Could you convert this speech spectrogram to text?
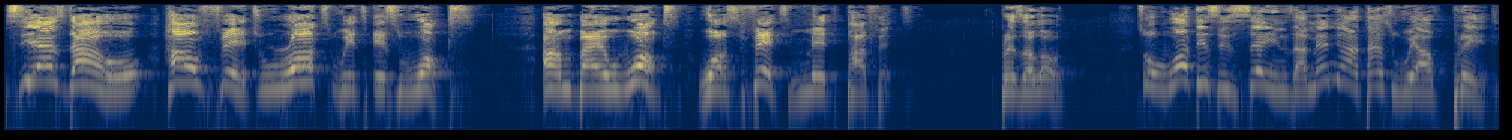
Seest thou oh, how faith wrought with his works? And by works was faith made perfect. Praise the Lord. So what this is saying is that many times we have prayed.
